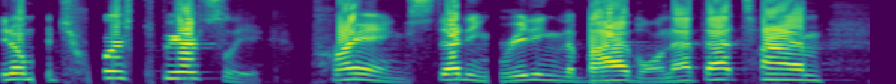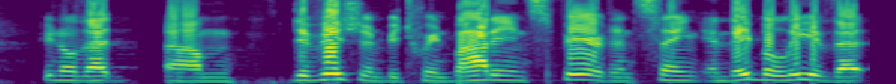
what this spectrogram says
You know, mature spiritually, praying, studying, reading the Bible. And at that time, you know, that um, division between body and spirit, and saying, and they believe that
